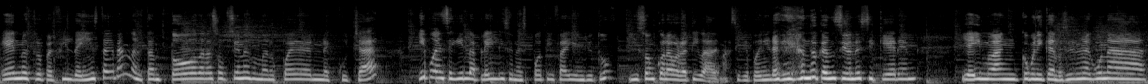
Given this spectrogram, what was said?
en nuestro perfil de Instagram, donde están todas las opciones donde nos pueden escuchar. Y pueden seguir la playlist en Spotify y en YouTube. Y son colaborativas además, así que pueden ir agregando canciones si quieren. Y ahí me van comunicando. Si tienen alguna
